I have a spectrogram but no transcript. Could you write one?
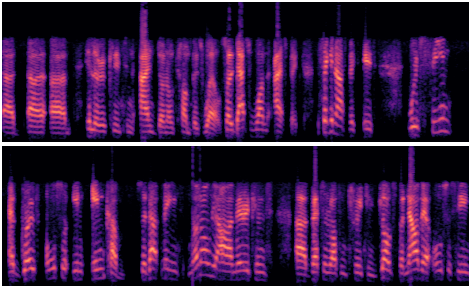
uh, uh, um, Hillary Clinton and Donald Trump as well. So that's one aspect. The second aspect is we've seen a growth also in income. So that means not only are Americans uh, better off in creating jobs, but now they're also seeing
